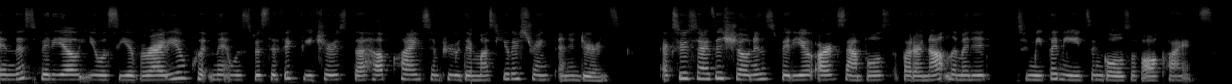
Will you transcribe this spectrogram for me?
In this video, you will see a variety of equipment with specific features that help clients improve their muscular strength and endurance. Exercises shown in this video are examples, but are not limited to meet the needs and goals of all clients.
